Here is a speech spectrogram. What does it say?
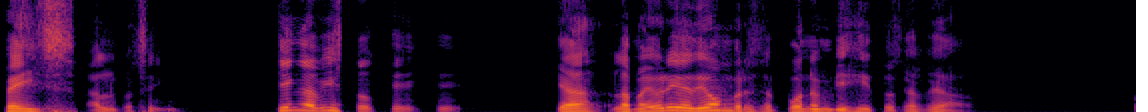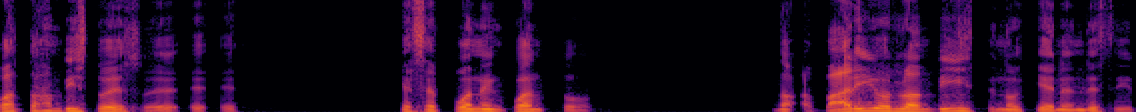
face, algo así. ¿Quién ha visto que, la mayoría de hombres se ponen viejitos? ¿Se ha fijado? ¿Cuántos han visto eso? Eh, eh, eh, que se ponen cuánto. No, varios lo han visto y no quieren decir.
